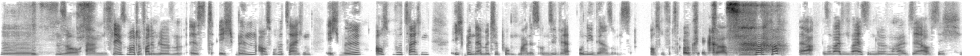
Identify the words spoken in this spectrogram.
Hm. So, ähm, das Lebensmotto von dem Löwen ist Ich bin, Ausrufezeichen, ich will, Ausrufezeichen, ich bin der Mittelpunkt meines Unsiver Universums, Ausrufezeichen. Okay, krass. Ja, soweit ich weiß, sind Löwen halt sehr auf sich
